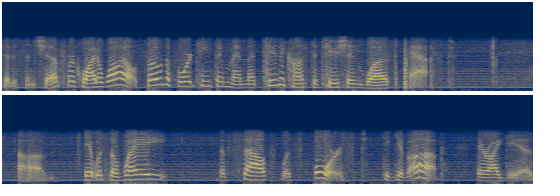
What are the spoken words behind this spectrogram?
citizenship for quite a while. So the 14th Amendment to the Constitution was passed. Uh, it was the way the South was forced to give up their ideas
